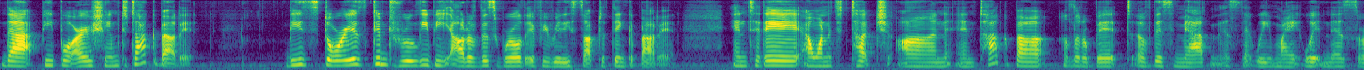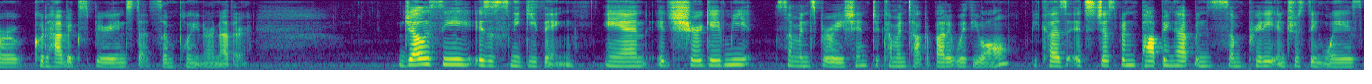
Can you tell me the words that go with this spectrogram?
that people are ashamed to talk about it. These stories can truly be out of this world if you really stop to think about it. And today I wanted to touch on and talk about a little bit of this madness that we might witness or could have experienced at some point or another. Jealousy is a sneaky thing, and it sure gave me some inspiration to come and talk about it with you all because it's just been popping up in some pretty interesting ways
